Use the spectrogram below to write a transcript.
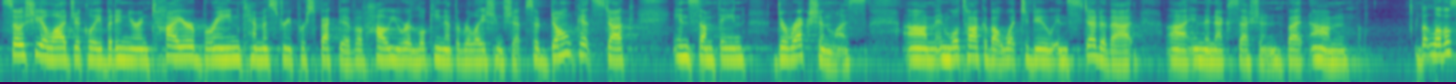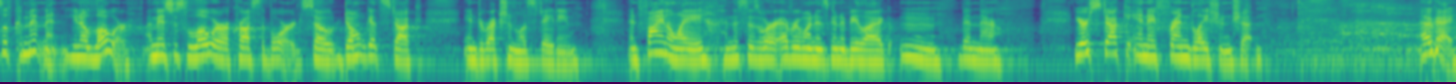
sociologically, but in your entire brain chemistry perspective of how you are looking at the relationship. So don't get stuck in something directionless. Um, and we'll talk about what to do instead of that uh, in the next session. But um, but levels of commitment, you know, lower. I mean, it's just lower across the board. So don't get stuck in directionless dating. And finally, and this is where everyone is going to be like, hmm, been there. You're stuck in a friend relationship. Okay.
